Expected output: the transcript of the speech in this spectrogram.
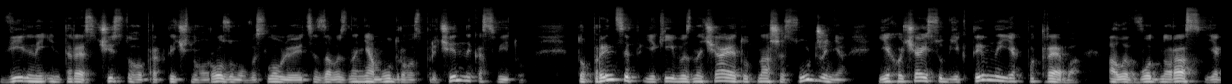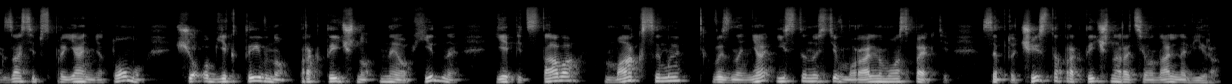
вільний інтерес чистого практичного розуму висловлюється за визнання мудрого спричинника світу, то принцип, який визначає тут наше судження, є хоча й суб'єктивний як потреба, але воднораз як засіб сприяння тому, що об'єктивно, практично необхідне є підстава максими визнання істинності в моральному аспекті, себто чиста практична раціональна віра.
